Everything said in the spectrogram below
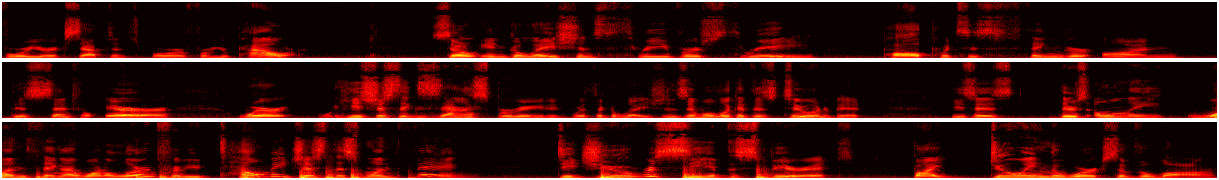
for your acceptance, or for your power. So in Galatians 3, verse 3, Paul puts his finger on this central error where he's just exasperated with the Galatians, and we'll look at this too in a bit. He says, there's only one thing I want to learn from you. Tell me just this one thing. Did you receive the Spirit by doing the works of the law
